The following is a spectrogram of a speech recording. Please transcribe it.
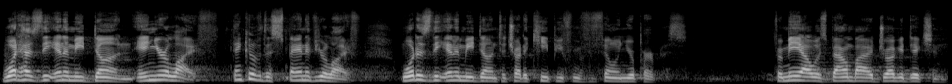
What has the enemy done in your life? Think of the span of your life. What has the enemy done to try to keep you from fulfilling your purpose? For me, I was bound by a drug addiction.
